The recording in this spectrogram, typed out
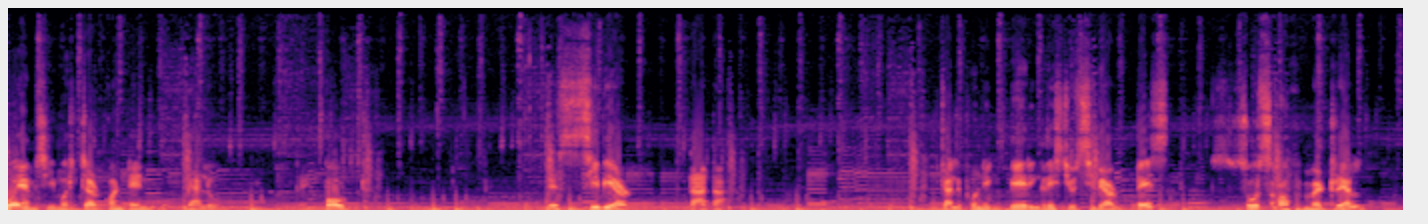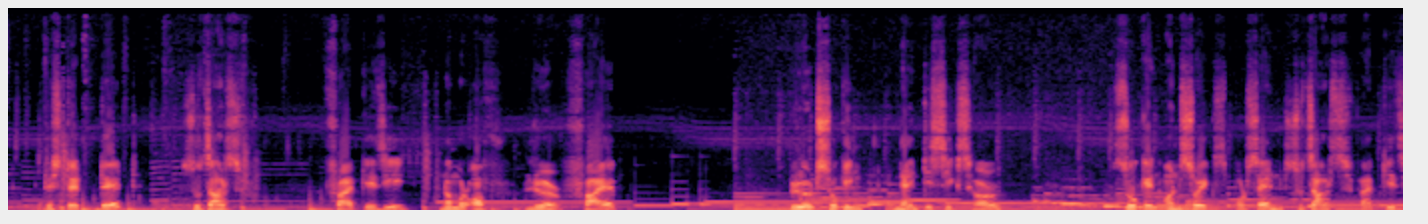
OMC moisture content, yellow The import the CBR data. California bearing ratio CBR test source of material tested date surcharge 5 kg number of lure 5 period soaking 96 hours soaken on percent surcharge 5 kg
